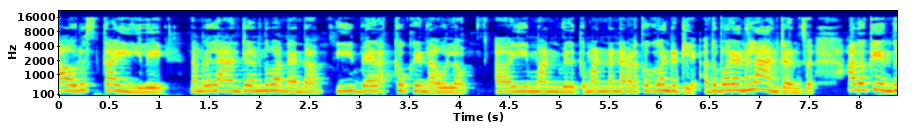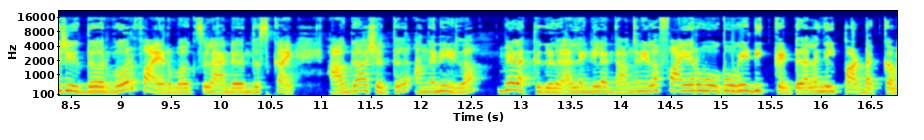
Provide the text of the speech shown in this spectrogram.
ആ ഒരു സ്കൈയിലെ നമ്മൾ ലാൻഡേൺ എന്ന് പറഞ്ഞാൽ എന്താ? ഈ വിളക്കൊക്കെ ഉണ്ടാവുമല്ലോ. ഈ മൺവിളക്ക് മണ്ണെണ്ണ വിളക്കൊക്കെ കണ്ടിട്ടില്ലേ? അതുപോലെയാണ് ലാന്റേൺസ് അതൊക്കെ എന്ത് ചെയ്തു there were fireworks in the sky ആകാശത്ത് അങ്ങനെയുള്ള വിളക്കുകൾ അല്ലെങ്കിൽ എന്താ? അങ്ങനെയുള്ള ഫയർ വർക്ക് വെടിക്കെട്ട് അല്ലെങ്കിൽ പടക്കം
